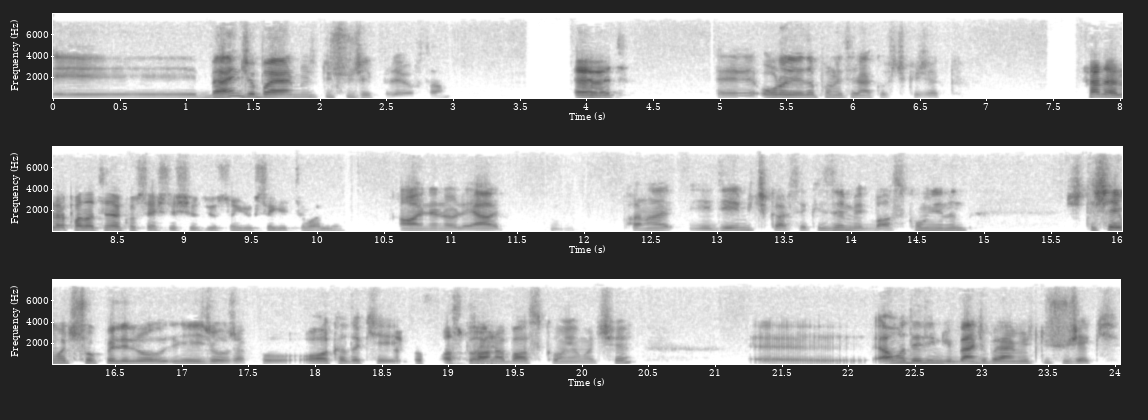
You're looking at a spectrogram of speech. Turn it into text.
ee, bence Bayern Münih düşecek playoff'tan. Evet. Ee, oraya da Panathinaikos çıkacak. Fener'le Panathinaikos eşleşir diyorsun yüksek ihtimalle. Aynen öyle ya. Pana 7'ye mi çıkar 8'e mi? Baskonya'nın işte şey maçı çok belirleyici olacak bu Oaka'daki Baskonya. Pana Baskonya maçı. Ee, ama dediğim gibi bence Bayern Münih düşecek.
